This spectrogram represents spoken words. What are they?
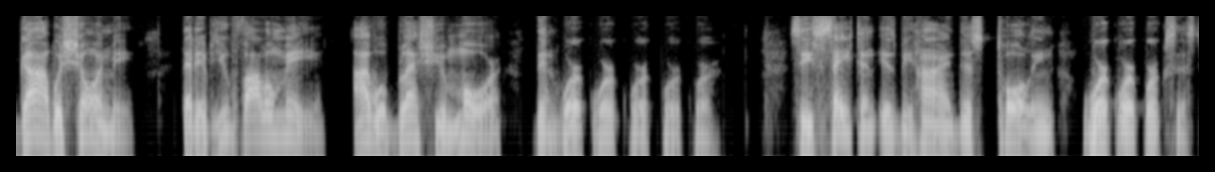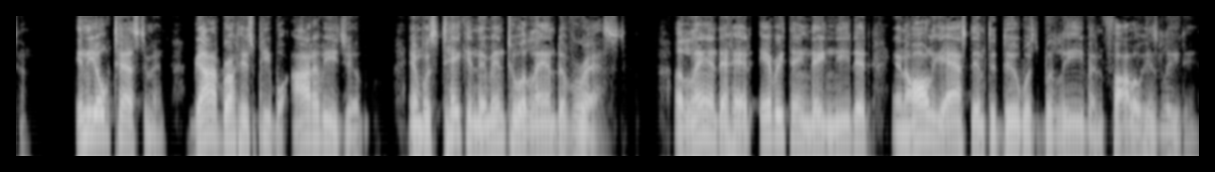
God was showing me that if you follow me, I will bless you more than work, work, work, work, work. See, Satan is behind this toiling work, work, work system. In the Old Testament, God brought his people out of Egypt and was taking them into a land of rest, a land that had everything they needed, and all he asked them to do was believe and follow his leading.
